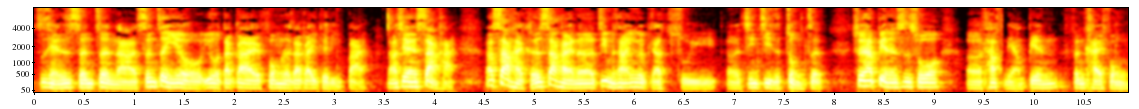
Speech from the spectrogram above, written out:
之前是深圳啊，深圳也有又大概封了大概一个礼拜，那现在上海，那上海可是上海呢，基本上因为比较属于呃经济的重镇，所以它变成是说呃它两边分开封，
